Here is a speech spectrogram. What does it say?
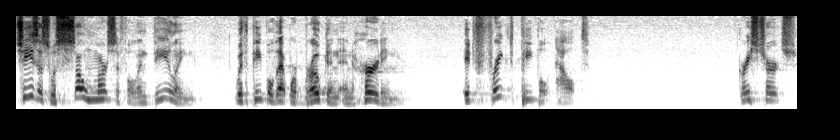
Jesus was so merciful in dealing with people that were broken and hurting. It freaked people out. Grace Church,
